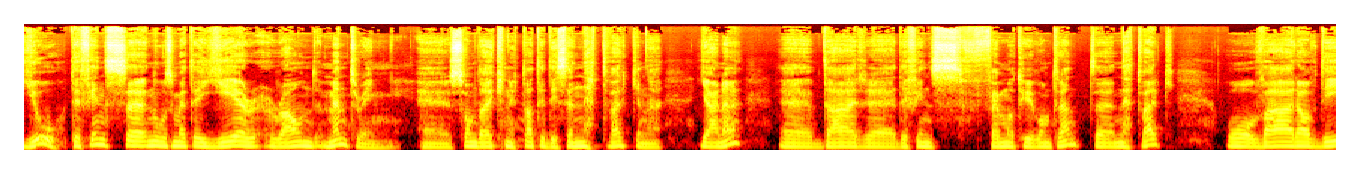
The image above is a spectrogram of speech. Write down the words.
Jo, det fins eh, noe som heter Year Round Mentoring, eh, som da er knytta til disse nettverkene, gjerne der eh, det fins 25 omtrent eh, nettverk. Og hver av de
